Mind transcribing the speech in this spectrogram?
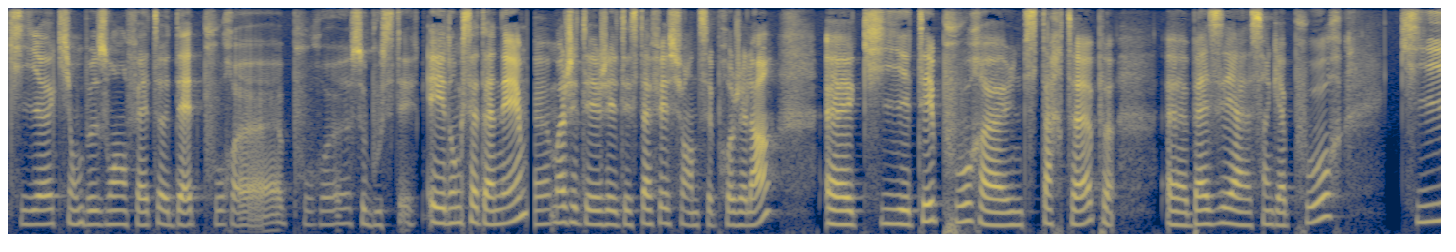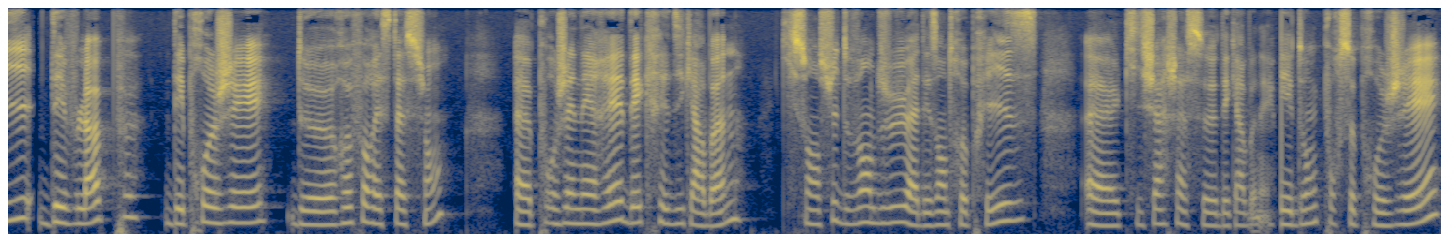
Qui, qui, ont besoin en fait d'aide pour, pour se booster. Et donc cette année, moi j'ai été staffée sur un de ces projets-là, qui était pour une start-up basée à Singapour qui développe des projets de reforestation euh, pour générer des crédits carbone qui sont ensuite vendus à des entreprises euh, qui cherchent à se décarboner. Et donc pour ce projet,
